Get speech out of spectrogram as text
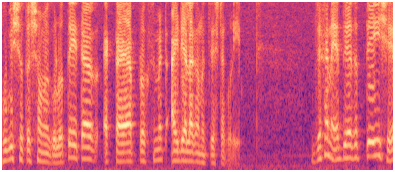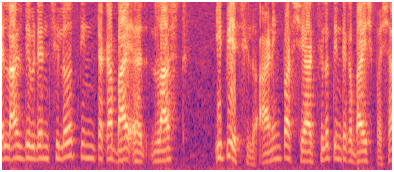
ভবিষ্যতের সময়গুলোতে, এটার একটা অ্যাপ্রক্সিমেট আইডিয়া লাগানোর চেষ্টা করি। যেখানে দুই হাজার তেইশে লাস্ট ডিভিডেন্ড ছিল তিন টাকা বাই লাস্ট ইপিএস ছিল আর্নিং পার শেয়ার ছিল তিন টাকা বাইশ পয়সা।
